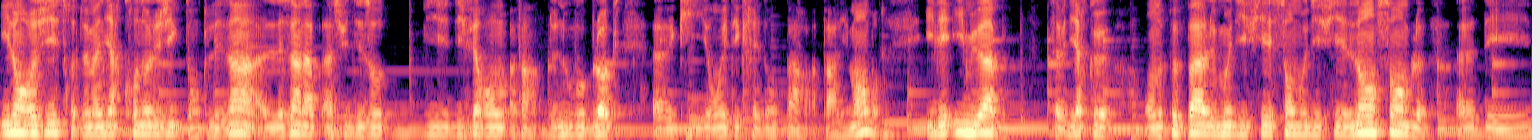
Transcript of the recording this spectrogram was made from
il enregistre de manière chronologique, donc les uns, à la suite des autres, différents, enfin, de nouveaux blocs euh, qui ont été créés donc par par les membres. Il est immuable. Ça veut dire que on ne peut pas le modifier sans modifier l'ensemble des,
